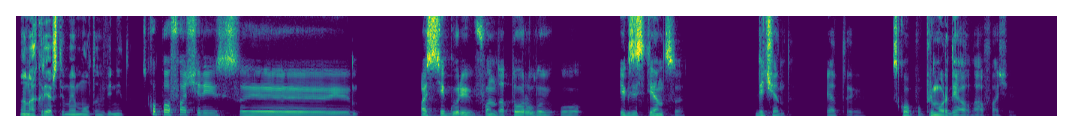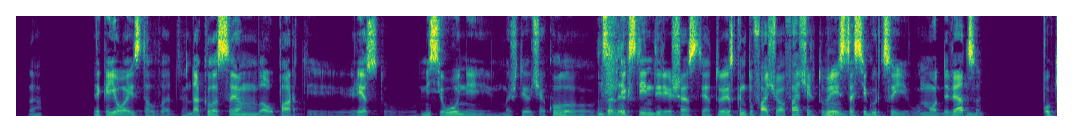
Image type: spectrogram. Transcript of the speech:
În a crește mai mult în venit. Scopul afacerii să asigure fondatorului o existență decentă. Iată scopul primordial a afacerii. Da? Adică eu aici îl văd. Dacă lăsăm la o parte restul, misiunii, mai știu eu ce acolo, Înțeleg. extindere și astea, tu când tu faci o afacere, tu vrei Mhm. să-ți asiguri ție un mod de viață ok,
